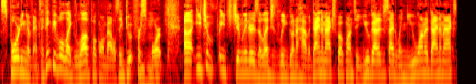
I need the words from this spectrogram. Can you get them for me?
sporting events. I think people like love Pokemon battles; they do it for sport. Uh, each of each gym leader is allegedly going to have a Dynamax Pokemon, so you got to decide when you want a Dynamax.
